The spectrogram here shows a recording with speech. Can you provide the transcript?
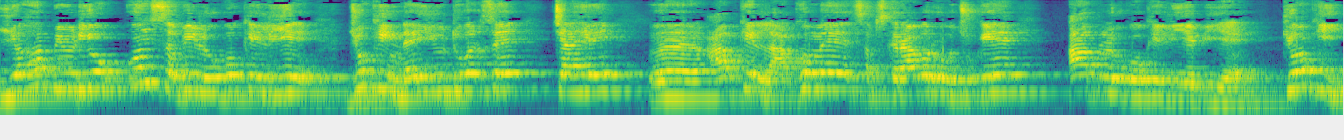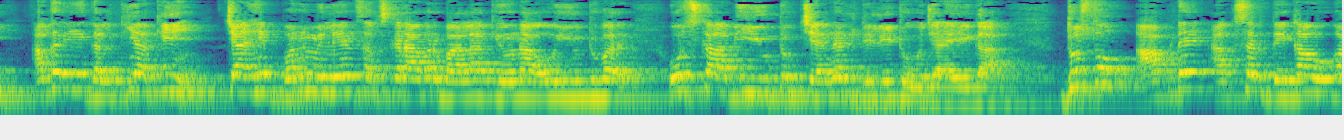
यह वीडियो उन सभी लोगों के लिए जो कि नए यूट्यूबर्स हैं, चाहे आपके लाखों में सब्सक्राइबर हो चुके हैं, आप लोगों के लिए भी है। क्योंकि अगर ये गलतियाँ की, चाहे वन मिलियन सब्सक्राइबर वाला क्यों ना हो यूट्यूबर उसका भी यूट्यूब चैनल डिलीट हो जाएगा। दोस्तों, आपने अक्सर देखा होगा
